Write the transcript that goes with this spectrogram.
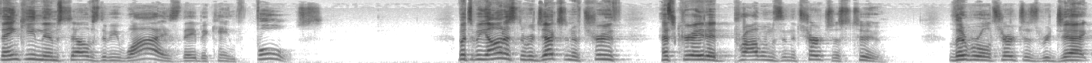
thinking themselves to be wise, they became fools. But to be honest, the rejection of truth has created problems in the churches too. Liberal churches reject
